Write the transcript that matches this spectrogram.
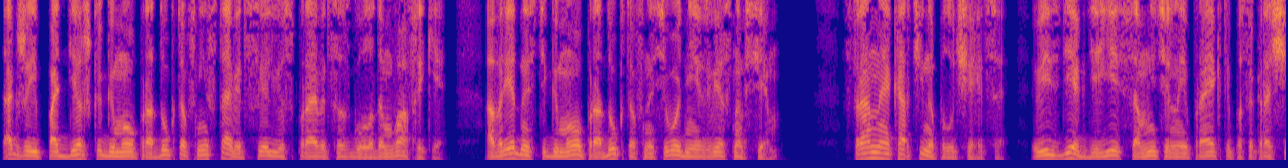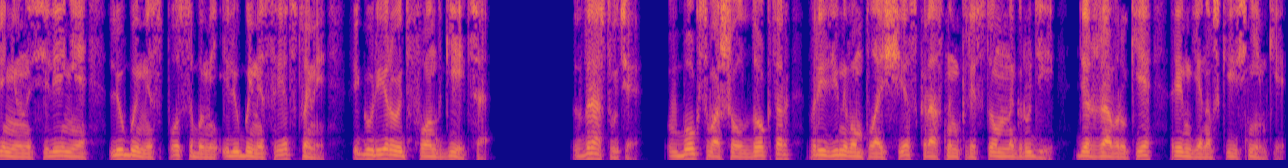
также и поддержка ГМО-продуктов не ставит целью справиться с голодом в Африке, а вредности ГМО-продуктов на сегодня известно всем. Странная картина получается. Везде, где есть сомнительные проекты по сокращению населения любыми способами и любыми средствами, фигурирует фонд Гейтса. Здравствуйте. В бокс вошел доктор в резиновом плаще с красным крестом на груди, держа в руке рентгеновские снимки.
